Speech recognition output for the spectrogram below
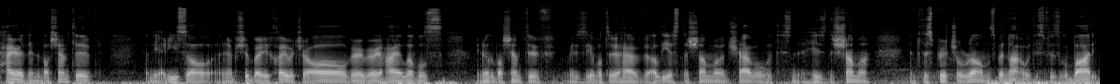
higher than the Baal Shem Tov, and the Arizal and Rabshib Yichai, which are all very, very high levels. We know the Baal Shem Tov is able to have Aliyas Neshama and travel with his, his Neshama into the spiritual realms, but not with his physical body.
